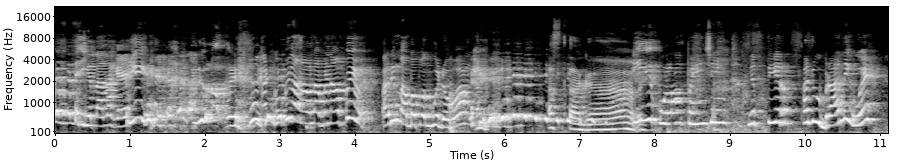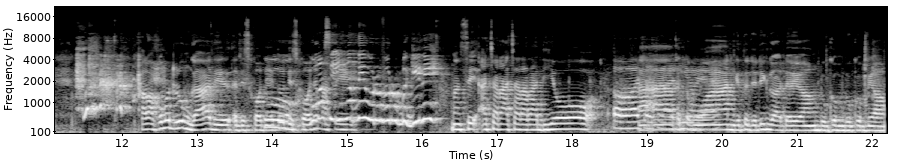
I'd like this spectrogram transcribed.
Ingat anak ya. iya. Dulu. Kan gua bilang kalau nape-nape paling nggak bapak gua doang. Astaga. iya pulang penceng nyetir. Aduh berani gue. Kalau aku mah dulu enggak di diskonya itu Tuh. diskonya Gua masih masih inget nih masih acara-acara radio. Oh, acara-acara Ah, radio, ketemuan gitu. Jadi nggak ada yang dugem-dugem yang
